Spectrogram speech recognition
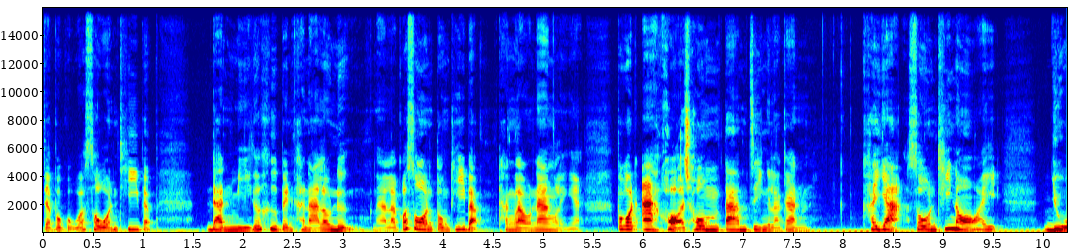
แต่ปรากฏว่าโซนที่แบบดันมีก็คือเป็นคณะเราหนึ่งนะแล้วก็โซนตรงที่แบบทางเรานั่งอะไรเงี้ยปรากฏอะขอชมตามจริงแล้วกัน ขยะโซนที่น้อย อยู่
